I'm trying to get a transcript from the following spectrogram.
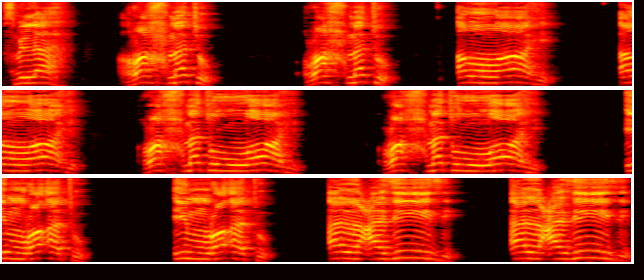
بسم الله. رحمة رحمة. الله الله. رحمة الله. رحمة الله. امرأة. امرأة العزيز العزيز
